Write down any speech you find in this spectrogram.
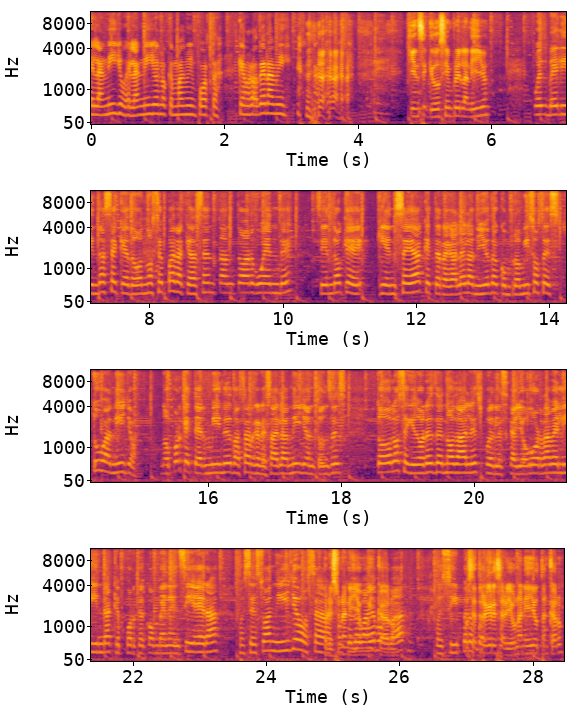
el anillo, el anillo es lo que más me importa, que me lo den a mí. ¿Quién se quedó siempre el anillo? Pues Belinda se quedó, no sé para qué hacen tanto argüende, siendo que quien sea que te regale el anillo de compromisos es tu anillo. No porque termines vas a regresar el anillo. Entonces, todos los seguidores de Nodales, pues les cayó gorda Belinda, que porque convenenciera, pues es su anillo. O sea, Pero es un ¿por qué anillo lo va a muy caro. devolver? Pues sí, pero. ¿Usted te pues- regresaría un anillo tan caro?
